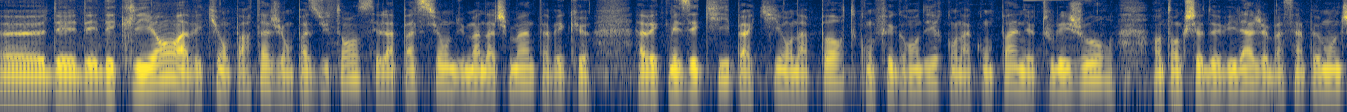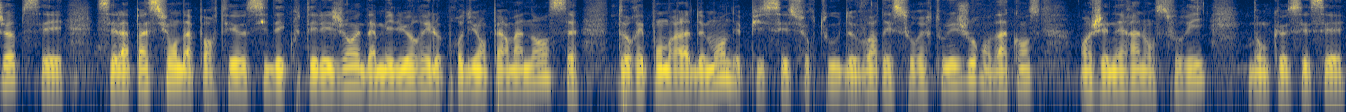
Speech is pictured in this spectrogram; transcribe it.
des, clients avec qui on partage et on passe du temps. C'est la passion du management avec, avec mes équipes à qui on apporte, qu'on fait grandir, qu'on accompagne tous les jours. En tant que chef de village, ben c'est un peu mon job. C'est la passion d'apporter aussi, d'écouter les gens et d'améliorer le produit en permanence, de répondre à la demande. Et puis c'est surtout de voir des sourires tous les jours en vacances, en général, on sourit. Donc euh, c'est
